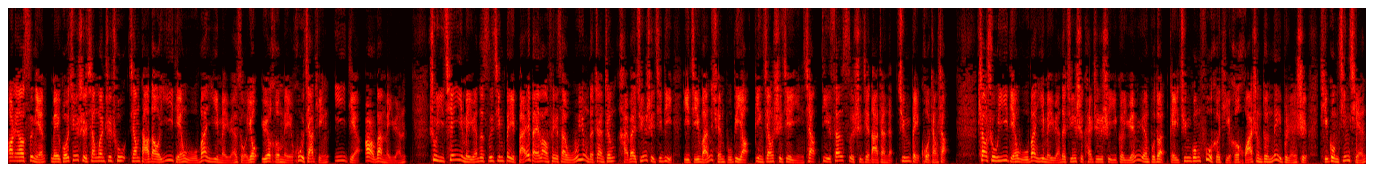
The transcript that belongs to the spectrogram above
二零二四年，美国军事相关支出将达到一点五万亿美元左右，约合每户家庭一点二万美元。数以千亿美元的资金被白白浪费在无用的战争、海外军事基地以及完全不必要，并将世界引向第三次世界大战的军备扩张上。上述一点五万亿美元的军事开支是一个源源不断给军工复合体和华盛顿内部人士提供金钱，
